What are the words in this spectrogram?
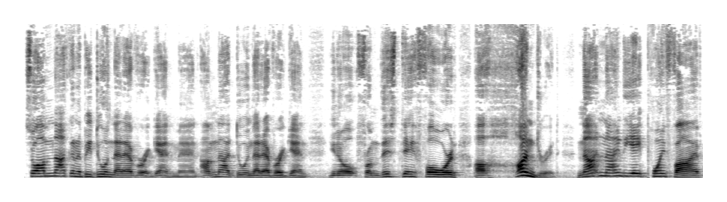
So I'm not going to be doing that ever again, man. I'm not doing that ever again. You know, from this day forward, a hundred, not 98.5,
